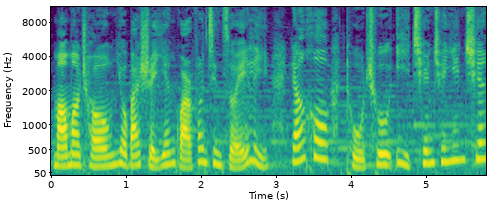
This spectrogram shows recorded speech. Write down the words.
毛毛虫又把水烟管放进嘴里，然后吐出一圈圈烟圈，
